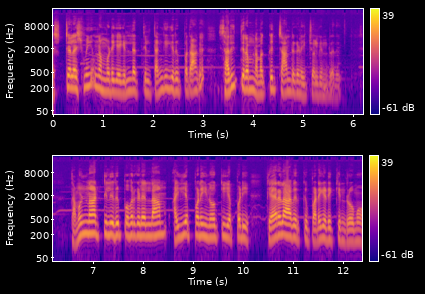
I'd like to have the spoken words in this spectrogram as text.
அஷ்டலட்சுமியும் நம்முடைய இல்லத்தில் தங்கியிருப்பதாக சரித்திரம் நமக்கு சான்றுகளை சொல்கின்றது. தமிழ்நாட்டில் இருப்பவர்களெல்லாம் ஐயப்பனை நோக்கி எப்படி கேரளாவிற்கு படையெடுக்கின்றோமோ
